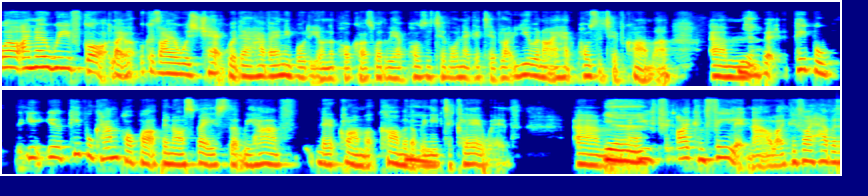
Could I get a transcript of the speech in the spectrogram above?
Well, I know we've got like because I always check whether I have anybody on the podcast, whether we have positive or negative. Like you and I had positive karma, um, yeah. but people, you, you, people can pop up in our space that we have karma, karma that we need to clear with. Um, yeah, you, I can feel it now. Like if I have a,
